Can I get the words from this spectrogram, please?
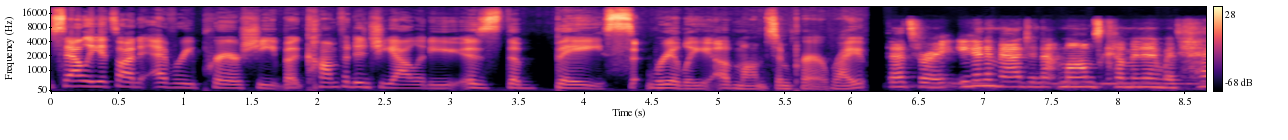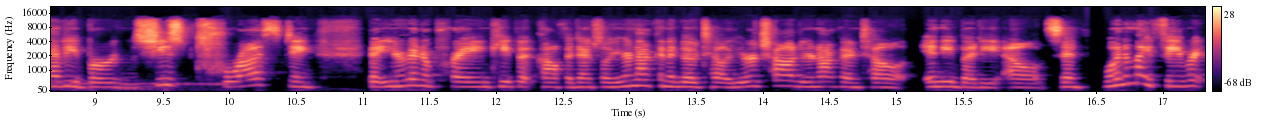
Sally, it's on every prayer sheet, but confidentiality is the base, really, of Moms in Prayer, right? That's right. You can imagine that mom's coming in with heavy burdens. She's trusting that you're going to pray and keep it confidential. You're not going to go tell your child, you're not going to tell anybody else. And one of my favorite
